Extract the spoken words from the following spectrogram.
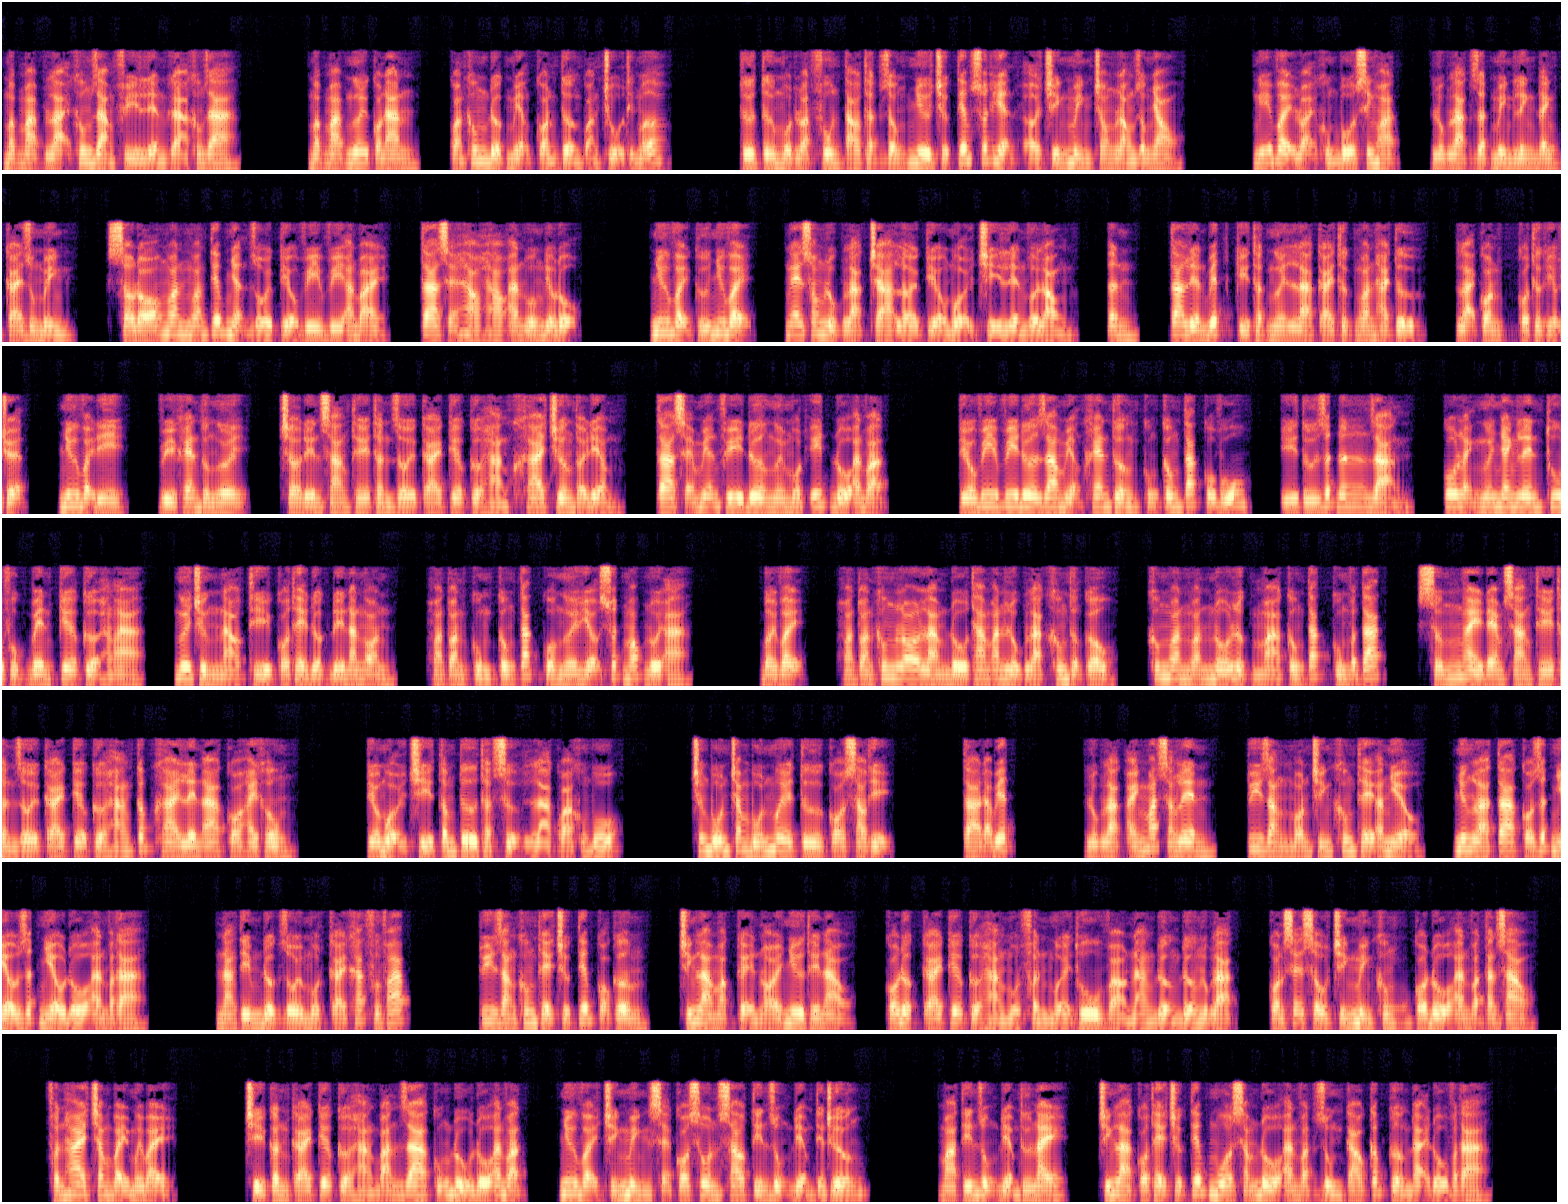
Mập mạp lại không giảm phì liền gả không ra. Mập mạp ngươi còn ăn, quản không được miệng còn tưởng quản trụ thịt mỡ. Từ từ một loạt phun tảo thật giống như trực tiếp xuất hiện ở chính mình trong lòng giống nhau. Nghĩ vậy loại khủng bố sinh hoạt, lục lạc giật mình linh đánh cái dùng mình, sau đó ngoan ngoãn tiếp nhận rồi Tiểu vi vi an bài, ta sẽ hảo hảo ăn uống điều độ. Như vậy cứ như vậy, nghe xong lục lạc trả lời Tiểu muội chỉ liền vừa lòng, ân, ta liền biết kỳ thật ngươi là cái thực ngoan hài tử, lại còn có thực hiểu chuyện, như vậy đi, vì khen thưởng ngươi, chờ đến sáng thế thần giới cái kia cửa hàng khai trương thời điểm, ta sẽ miễn phí đưa ngươi một ít đồ ăn vặt. Tiểu vi vi đưa ra miệng khen thưởng cũng công tác cổ vũ, ý tứ rất đơn giản, cô lệnh ngươi nhanh lên thu phục bên kia cửa hàng A, ngươi chừng nào thì có thể được đến ăn ngon, hoàn toàn cùng công tác của ngươi hiệu suất móc nối A. Bởi vậy, hoàn toàn không lo làm đồ tham ăn lục lạc không thượng cầu, không ngoan ngoãn nỗ lực mà công tác cùng vận tác, sớm ngày đem sang thế thần giới cái kia cửa hàng cấp khai lên A có hay không. Tiêu mội chỉ tâm tư thật sự là quá khủng bố. Chương 444 có xào thị. Ta đã biết. Lục lạc ánh mắt sáng lên, tuy rằng món chính không thể ăn nhiều, nhưng là ta có rất nhiều rất nhiều đồ ăn vặt ta. Nàng tìm được rồi một cái khác phương pháp. Tuy rằng không thể trực tiếp cọ cơm, chính là mặc kệ nói như thế nào, có được cái kia cửa hàng một phần mười thu vào nàng đường đường lục lạc, còn sẽ sầu chính mình không có đồ ăn vặt tan sao. Phần 277 Chỉ cần cái kia cửa hàng bán ra cũng đủ đồ ăn vặt, như vậy chính mình sẽ có xôn sao tín dụng điểm tiến trướng. Mà tín dụng điểm thứ này, chính là có thể trực tiếp mua sắm đồ ăn vặt dùng cao cấp cường đại đồ vật A.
